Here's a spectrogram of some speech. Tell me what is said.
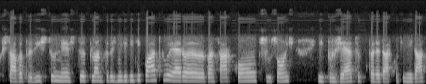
que estava previsto neste plano para 2024, era avançar com soluções e projeto para dar continuidade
